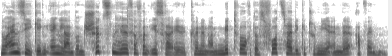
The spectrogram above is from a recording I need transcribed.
Nur ein Sieg gegen England und Schützenhilfe von Israel können am Mittwoch das vorzeitige Turnierende abwenden.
